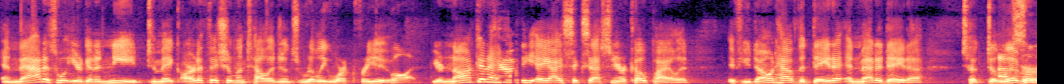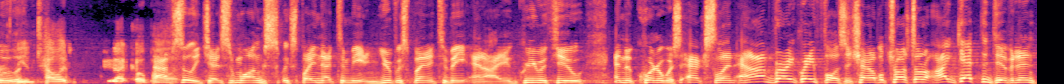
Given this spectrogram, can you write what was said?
And that is what you're going to need to make artificial intelligence really work for you. Well, you're not going to have the AI success in your copilot if you don't have the data and metadata to deliver absolutely. the intelligence to that copilot. Absolutely. Jensen Huang explained that to me, and you've explained it to me, and I agree with you. And the quarter was excellent. And I'm very grateful as a charitable trust owner. I get the dividend,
